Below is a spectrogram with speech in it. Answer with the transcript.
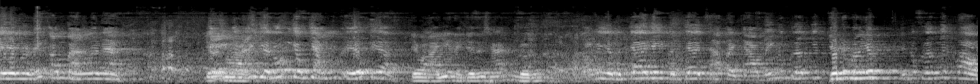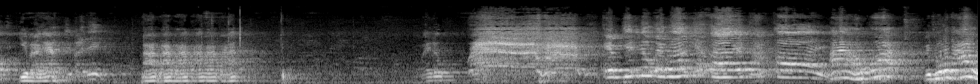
tiền rồi thấy công bằng rồi nè. Dạ, chị rồi. nãy giờ nói vòng vòng không hiểu kìa. Chơi bài với này chơi tới sáng cũng được. Không rồi bây giờ mình chơi đi mình chơi sao bài chào mấy nút lớn nhất? Chín lúc lớn nhất. Cái nút lớn nhất phải không? Với bạn nha. Với bạn đi. Ba ba ba ba ba ba mày đâu? Em chín nút em lớn nhất rồi em thắng rồi. À không có mày thua tao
